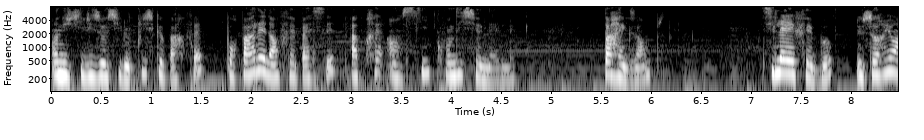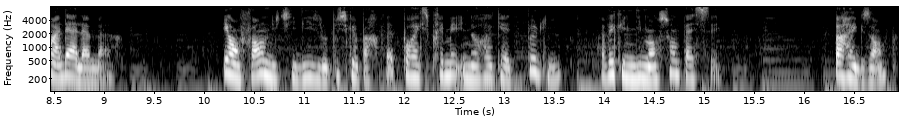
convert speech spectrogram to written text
On utilise aussi le plus que parfait pour parler d'un fait passé après un si conditionnel. Par exemple, s'il avait fait beau, nous serions allés à la mer. Et enfin, on utilise le plus que parfait pour exprimer une requête polie avec une dimension passée. Par exemple,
